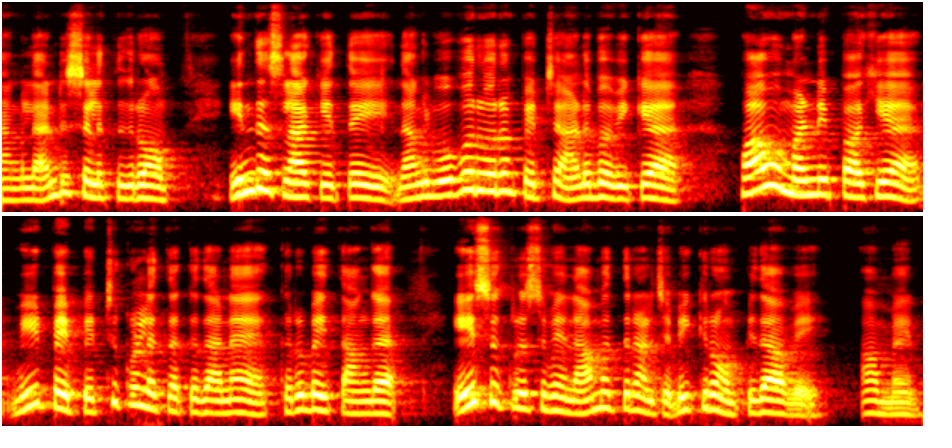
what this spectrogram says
நாங்கள் நன்றி செலுத்துகிறோம். இந்த ஸ்லாக்கியத்தை நாங்கள் ஒவ்வொருவரும் பெற்று அனுபவிக்க பாவ மன்னிப்பாகிய மீட்பை பெற்றுக்கொள்ளத்தக்கதான கிருபை தாங்க. இயேசு கிறிஸ்துவின் நாமத்தினால் ஜெபிக்கிறோம். பிதாவே ஆமேன்.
